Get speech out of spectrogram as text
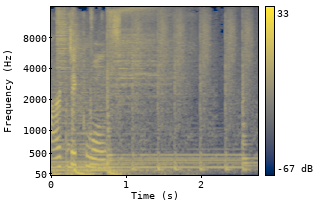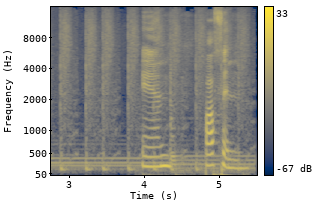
Arctic wolf. And puffin.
